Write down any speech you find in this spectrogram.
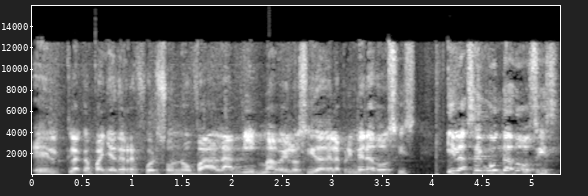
el- la campaña de refuerzo no va a la misma velocidad de la primera dosis y la segunda dosis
